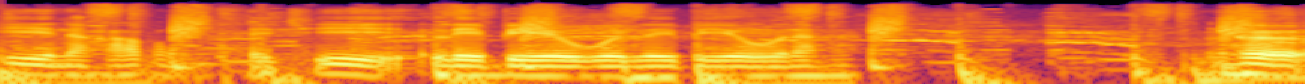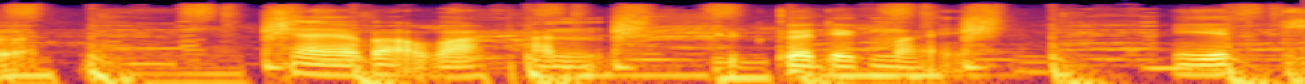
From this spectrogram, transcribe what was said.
ที่นะครับผมไปที่เลเบลเลเบลนะฮะเออใช่เปล่าวะพันจุดเกิดเด็กใหม่ SK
